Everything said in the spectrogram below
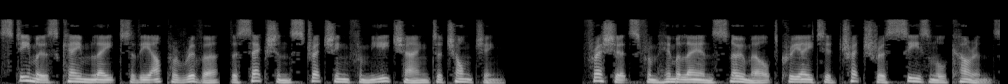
Steamers came late to the upper river, the section stretching from Yichang to Chongqing. Freshets from Himalayan snowmelt created treacherous seasonal currents.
